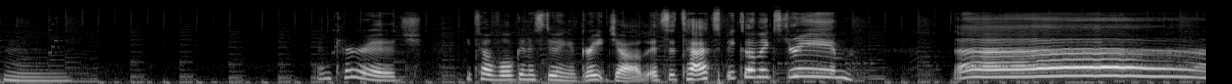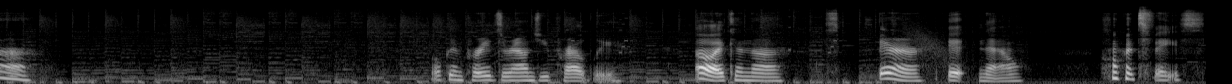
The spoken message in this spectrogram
Hmm. Encourage. You tell Vulkin is doing a great job. Its attacks become extreme! Ah! Vulkin parades around you proudly. Oh, I can, uh, spare it now. On its face.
